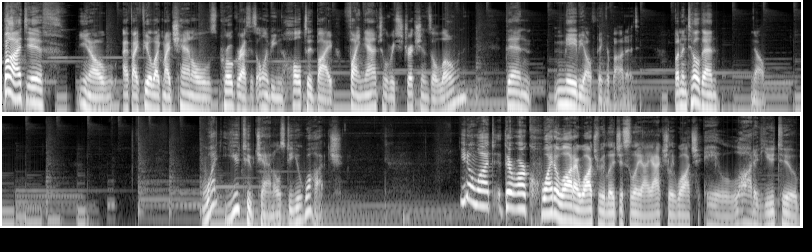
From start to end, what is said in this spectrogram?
But if, you know, if I feel like my channel's progress is only being halted by financial restrictions alone, then maybe I'll think about it. But until then, no. What YouTube channels do you watch? You know what? There are quite a lot I watch religiously. I actually watch a lot of YouTube.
